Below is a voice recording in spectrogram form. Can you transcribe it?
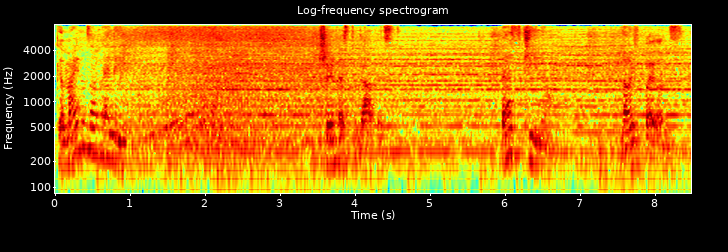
gemeinsam erleben. Schön, dass du da bist. Das Kino läuft bei uns.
